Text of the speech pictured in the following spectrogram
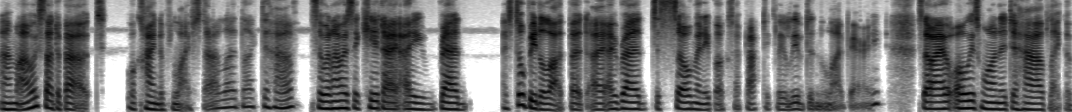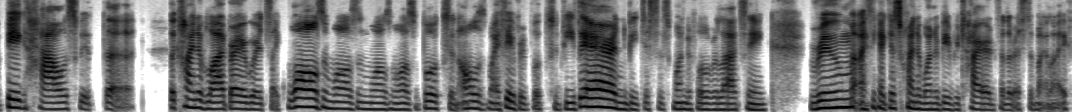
Um, I always thought about what kind of lifestyle I'd like to have. So when I was a kid, I, I read, I still read a lot, but I, I read just so many books. I practically lived in the library. So I always wanted to have like a big house with the the kind of library where it's like walls and walls and walls and walls of books, and all of my favorite books would be there, and it'd be just this wonderful, relaxing room. I think I just kind of want to be retired for the rest of my life.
